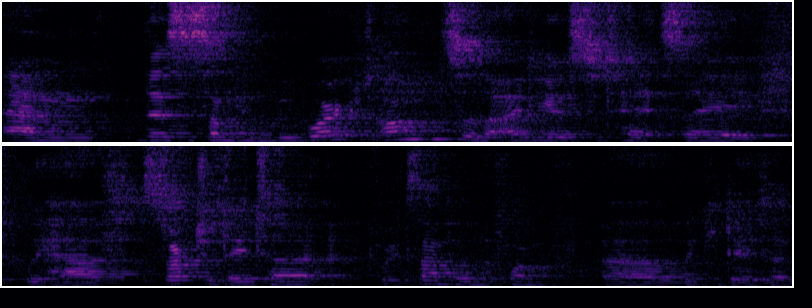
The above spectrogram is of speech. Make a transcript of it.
Um, this is something we worked on, so the idea is to say we have structured data, for example, in the form of uh, Wikidata,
